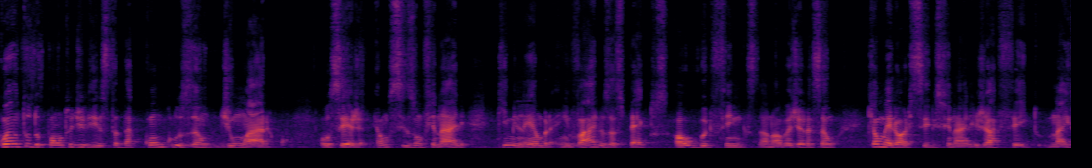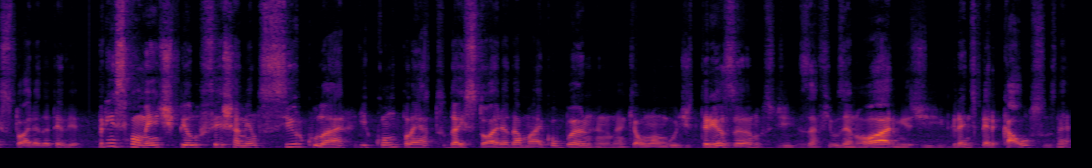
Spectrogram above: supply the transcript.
quanto do ponto de vista da conclusão de um arco. Ou seja, é um season finale que me lembra em vários aspectos All Good Things da nova geração, que é o melhor series finale já feito na história da TV. Principalmente pelo fechamento circular e completo da história da Michael Burnham, né, que ao longo de três anos de desafios enormes, de grandes percalços, né,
